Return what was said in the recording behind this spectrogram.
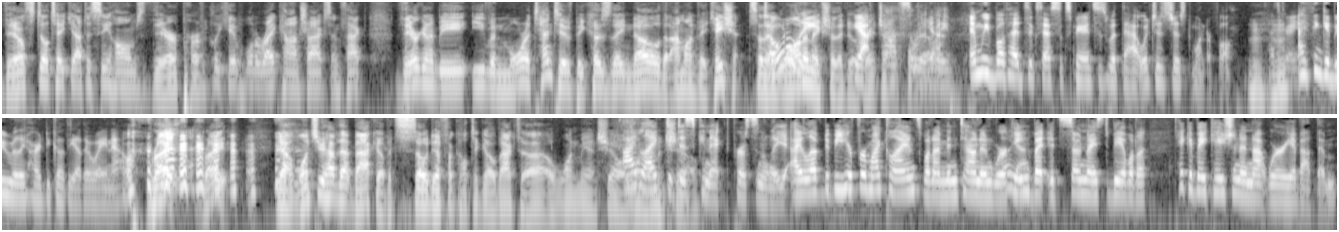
They'll still take you out to see homes. They're perfectly capable to write contracts. In fact, they're going to be even more attentive because they know that I'm on vacation. So they want to make sure they do Yeah. a great job for you. Yeah. And we've both had success experiences with that, which is just wonderful. Mm-hmm. That's great. I think it'd be really hard to go the other way now. right, right. Yeah, once you have that backup, it's so difficult to go back to a one man show. I like to show. disconnect personally. I love to be here for my clients when I'm in town and oh, working, yeah. but it's so nice to be able to take a vacation and not worry about them.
